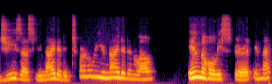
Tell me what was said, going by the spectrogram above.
Jesus, united, eternally united in love in the Holy Spirit, in that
